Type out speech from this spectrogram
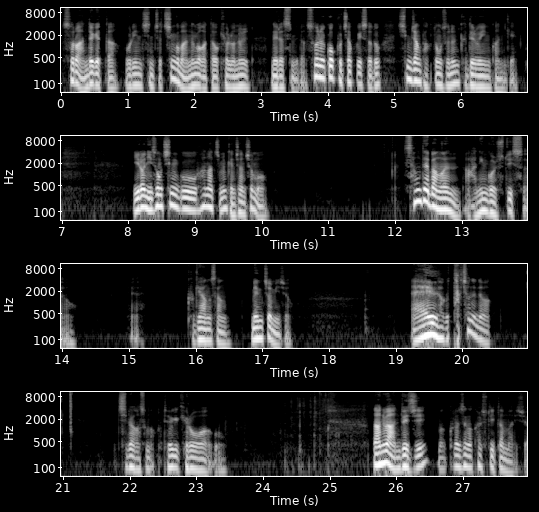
서로 안 되겠다. 우린 진짜 친구 맞는 것 같다고 결론을 내렸습니다. 손을 꼭 붙잡고 있어도 심장 박동수는 그대로인 관계. 이런 이성 친구 하나쯤은 괜찮죠, 뭐. 상대방은 아닌 걸 수도 있어요. 예. 그게 항상 맹점이죠. 에이 하고 탁 쳤는데 막 집에 가서 막 되게 괴로워하고 나는 왜 안 되지? 막 그런 생각할 수도 있단 말이죠.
